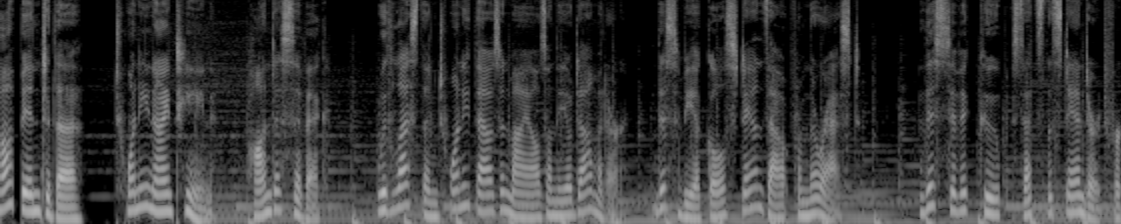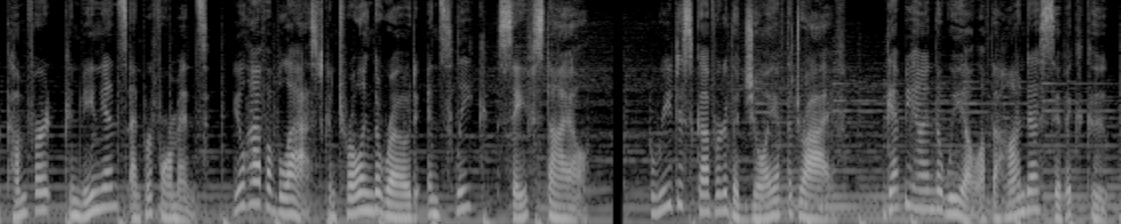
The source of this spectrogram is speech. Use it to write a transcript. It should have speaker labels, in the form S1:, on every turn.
S1: Hop into the 2019 Honda Civic. With less than 20,000 miles on the odometer, this vehicle stands out from the rest. This Civic Coupe sets the standard for comfort, convenience, and performance. You'll have a blast controlling the road in sleek, safe style. Rediscover the joy of the drive. Get behind the wheel of the Honda Civic Coupe.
